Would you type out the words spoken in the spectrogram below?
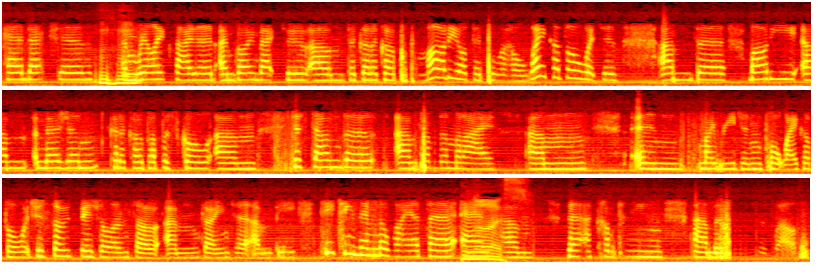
hand actions. Mhm. I'm really excited. I'm going back to um, Te Kura Kaupapa Māori or Te Puaho Waikato, which is um, the Māori um, immersion Kura Kaupapa school um, just down the, um, from the marae um, in my region, Port Waikato, which is so special. And so I'm going to um, be teaching them the waiata and Nice. um, the accompanying um, movements as well.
